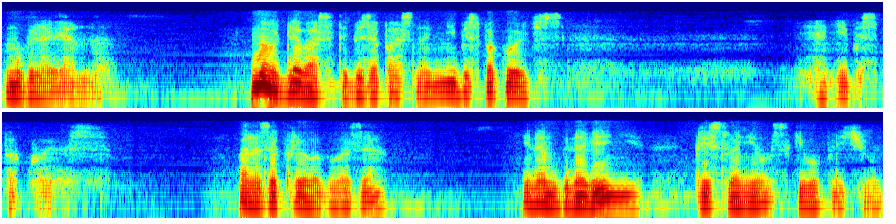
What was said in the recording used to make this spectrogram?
мгновенно. Но для вас это безопасно, не беспокойтесь. Я не беспокоюсь. Она закрыла глаза и на мгновение прислонилась к его плечу.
